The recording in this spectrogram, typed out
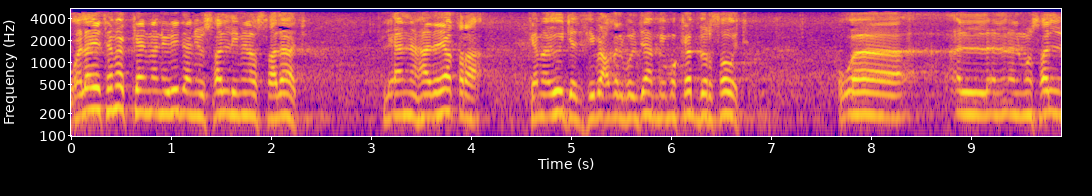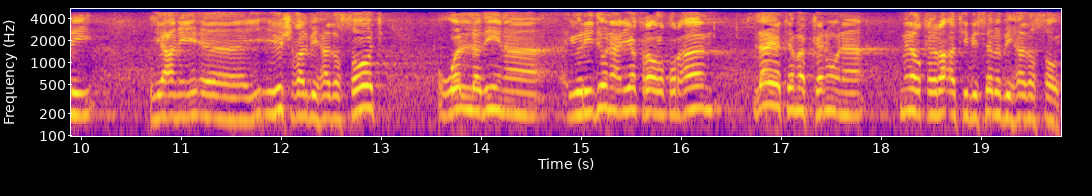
ولا يتمكن من يريد أن يصلي من الصلاة لأن هذا يقرأ كما يوجد في بعض البلدان بمكبر صوت. والمصلي يعني آه، يشغل بهذا الصوت. والذين يريدون أن يقرأوا القرآن لا يتمكنون من القراءة بسبب هذا الصوت.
